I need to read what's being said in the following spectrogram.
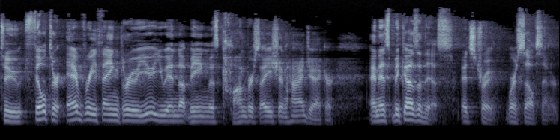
to filter everything through you, you end up being this conversation hijacker. And it's because of this. It's true. We're self centered.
